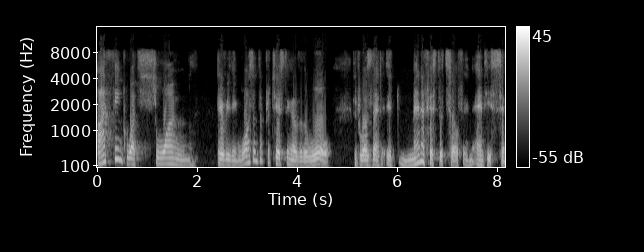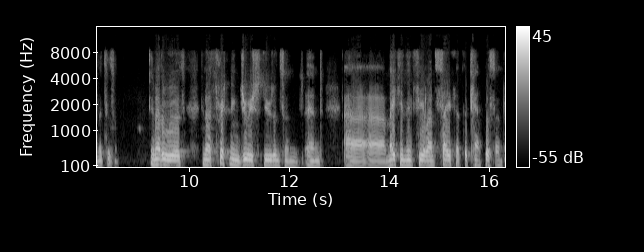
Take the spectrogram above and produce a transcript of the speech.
I think what swung everything wasn't the protesting over the war. it was that it manifested itself in anti-Semitism. In other words, you know, threatening Jewish students and and uh, making them feel unsafe at the campus. And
